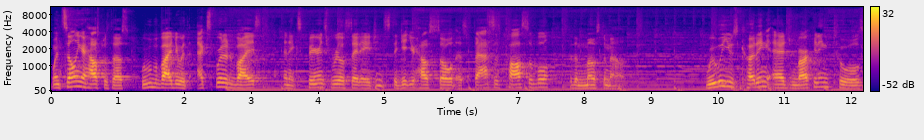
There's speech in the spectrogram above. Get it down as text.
When selling your house with us, we will provide you with expert advice and experienced real estate agents to get your house sold as fast as possible for the most amount. We will use cutting edge marketing tools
